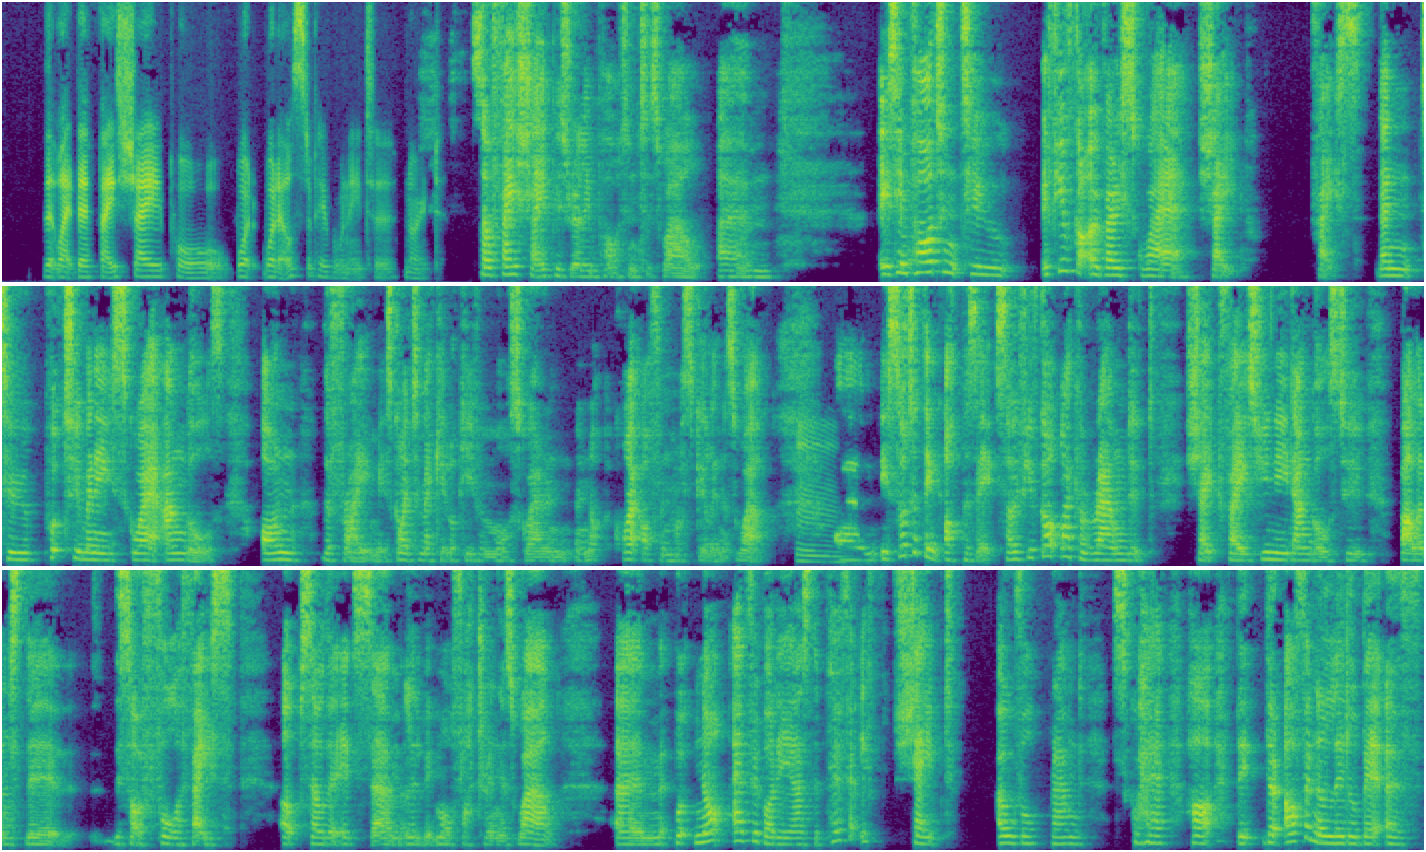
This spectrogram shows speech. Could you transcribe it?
that like their face shape or what what else do people need to note? So face shape is really important as well. Um, it's important to if you've got a very square shape face then to put too many square angles on the frame it's going to make it look even more square and, and not quite often masculine as well. Mm. um, it's sort of think opposite. So if you've got like a rounded shape face you need angles to balance the the sort of fuller face up so that it's um, a little bit more flattering as well. Um, but not everybody has the perfectly shaped oval, round, square, heart. They, they're often a little bit of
